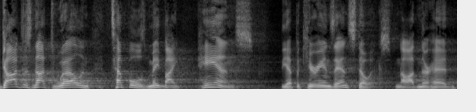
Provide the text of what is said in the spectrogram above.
God does not dwell in temples made by hands. The Epicureans and Stoics nodding their head.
